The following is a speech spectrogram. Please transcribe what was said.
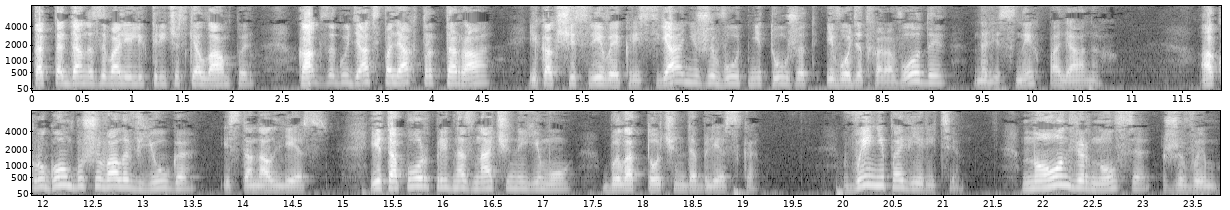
так тогда называли электрические лампы, как загудят в полях трактора, и как счастливые крестьяне живут, не тужат и водят хороводы на лесных полянах а кругом бушевала вьюга и стонал лес, и топор, предназначенный ему, был отточен до блеска. Вы не поверите, но он вернулся живым.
